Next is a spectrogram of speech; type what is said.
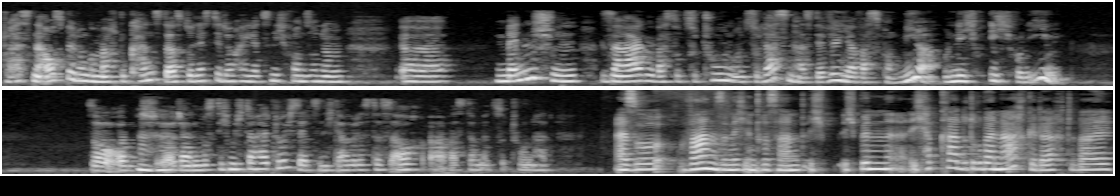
du hast eine Ausbildung gemacht, du kannst das, du lässt dir doch ja jetzt nicht von so einem äh, Menschen sagen, was du zu tun und zu lassen hast. Der will ja was von mir und nicht ich von ihm. So, und mhm. äh, dann musste ich mich da halt durchsetzen. Ich glaube, dass das auch äh, was damit zu tun hat. Also wahnsinnig interessant. Ich, ich bin, ich habe gerade drüber nachgedacht, weil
